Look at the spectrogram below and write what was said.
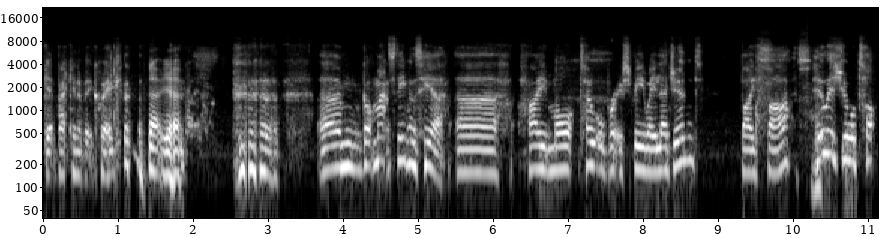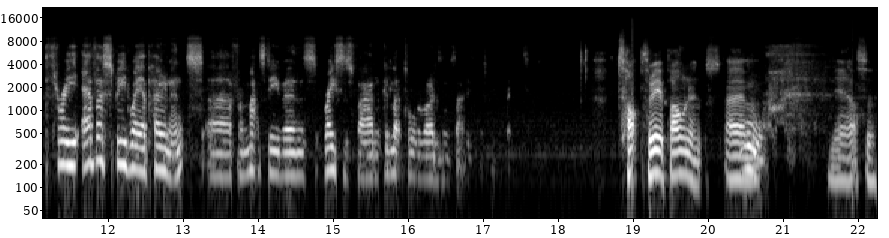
Get back in a bit quick. yeah. um, got Matt Stevens here. Uh, hi, more total British Speedway legend by far. Who is your top three ever Speedway opponents? Uh, from Matt Stevens, racers fan. Good luck to all the riders on Saturday. Top three opponents. Um, yeah, that's a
